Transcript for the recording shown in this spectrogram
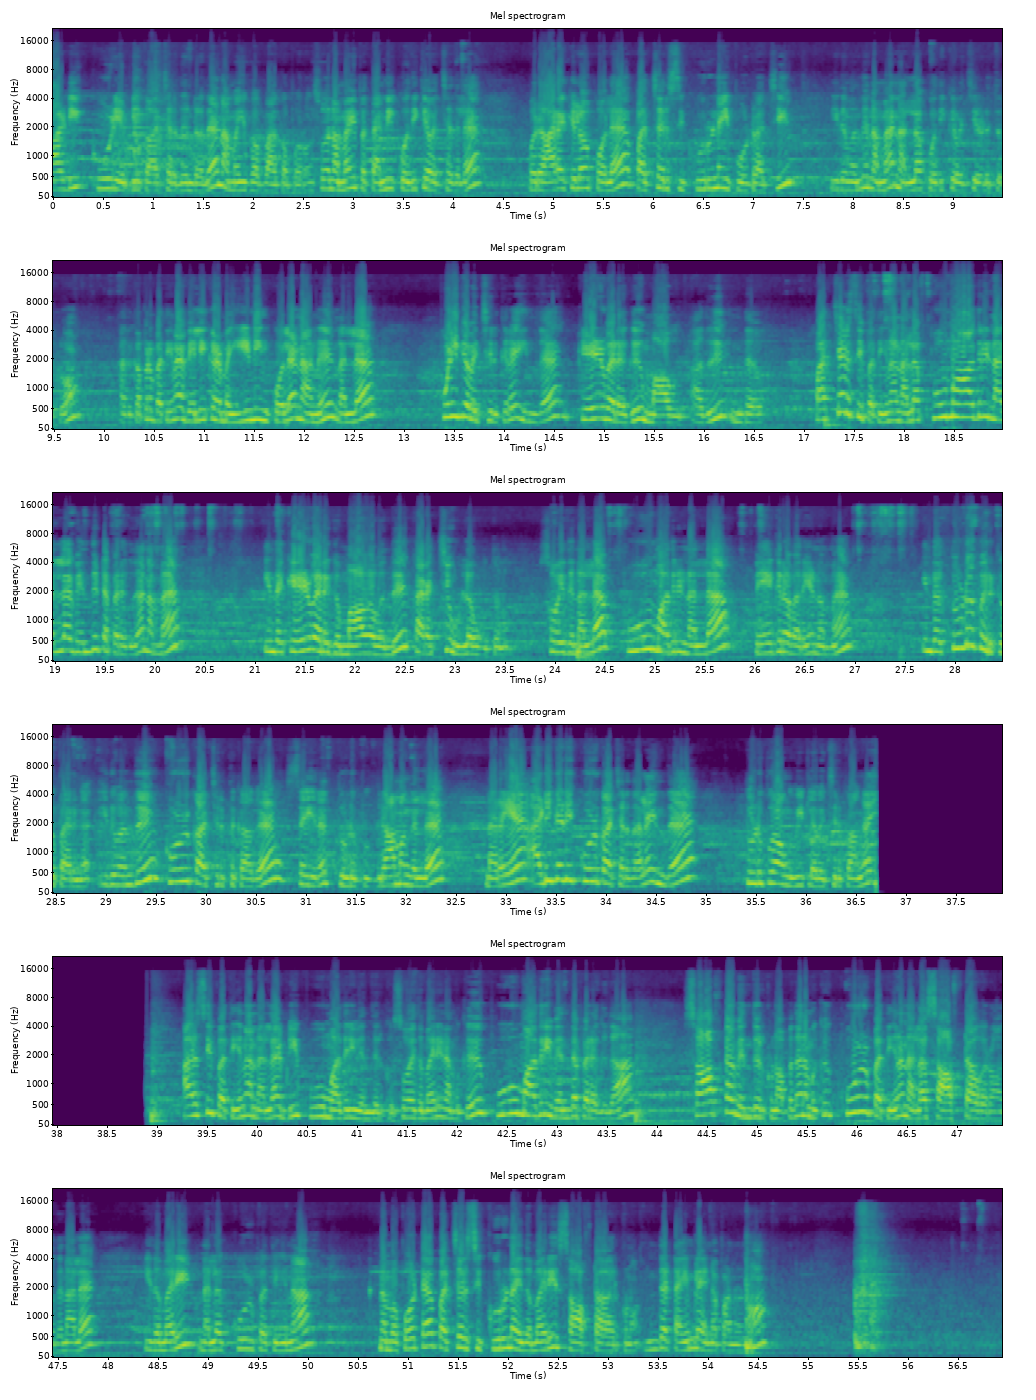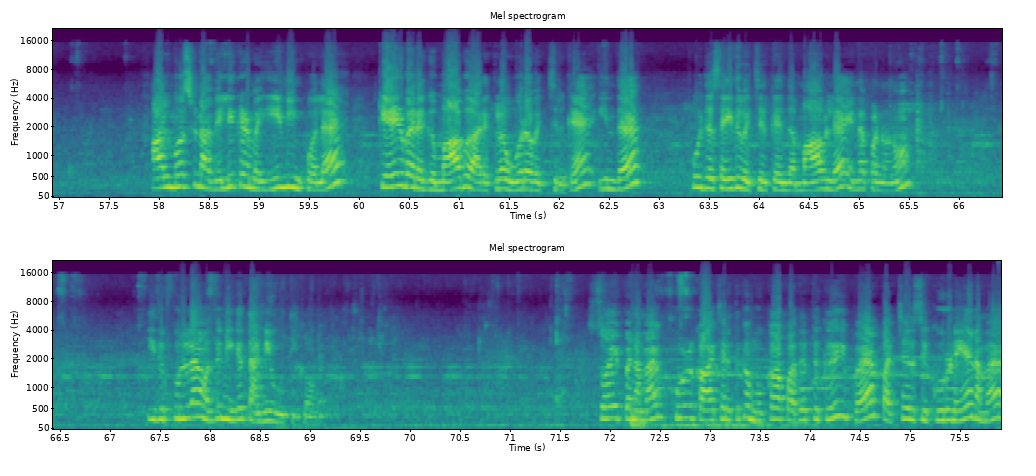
ஆடி கூழ் எப்படி காய்ச்சறதுன்றத நம்ம இப்போ பார்க்க போகிறோம் ஸோ நம்ம இப்போ தண்ணி கொதிக்க வச்சதில் ஒரு அரை கிலோ போல் பச்சரிசி குருணை போட்டாச்சு. இதை வந்து நம்ம நல்லா கொதிக்க வச்சு எடுத்துக்கிறோம் அதுக்கப்புறம் பார்த்தீங்கன்னா வெள்ளிக்கிழமை ஈவினிங் போல் நான் நல்லா புளிக்க வச்சிருக்கிற இந்த கேழ்வரகு மாவு. அது இந்த பச்சரிசி பார்த்தீங்கன்னா நல்லா பூ மாதிரி நல்லா வெந்துட்ட பிறகு தான் நம்ம இந்த கேழ்வரகு மாவை வந்து கரைச்சி உள்ளே ஊற்றணும் ஸோ இது நல்லா பூ மாதிரி நல்லா வேகிற வரையும் நம்ம இந்த துடுப்பு இருக்குது பாருங்க. இது வந்து கூழ் காய்ச்சறதுக்காக செய்கிற துடுப்பு. கிராமங்களில் நிறைய அடிக்கடி கூழ் காய்ச்சறதால இந்த துடுப்பு அவங்க வீட்டில் வச்சுருப்பாங்க. அரிசி பார்த்தீங்கன்னா நல்லா இப்படி பூ மாதிரி வெந்திருக்கு ஸோ இது மாதிரி நமக்கு பூ மாதிரி வெந்த பிறகு தான் சாஃப்டாக வெந்திருக்கணும். அப்போ தான் நமக்கு கூழ் பார்த்தீங்கன்னா நல்லா சாஃப்டாக வரும். அதனால் இதை மாதிரி நல்ல கூழ் பார்த்தீங்கன்னா நம்ம போட்ட பச்சரிசி குருணை இதை மாதிரி சாஃப்டாக இருக்கணும். இந்த டைமில் என்ன பண்ணணும்? ஆல்மோஸ்ட் நான் வெள்ளிக்கிழமை ஈவினிங் போல் கேழ்வரகு மாவு அரை கிலோ ஊற வச்சுருக்கேன். இந்த பூஜை செய்து வச்சுருக்க இந்த மாவில் என்ன பண்ணணும்? இது ஃபுல்லாக வந்து நீங்கள் தண்ணி ஊற்றிக்கோங்க ஸோ இப்போ நம்ம கூழ் காய்ச்சறதுக்கு முக்கால் பதத்துக்கு இப்போ பச்சரிசி குருணையை நம்ம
